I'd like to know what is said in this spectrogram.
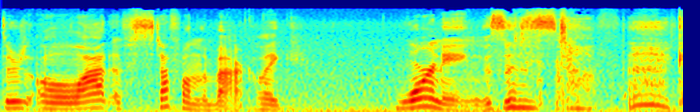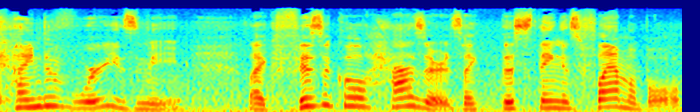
There's a lot of stuff on the back, like warnings and stuff. kind of worries me like physical hazards, like this thing is flammable.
